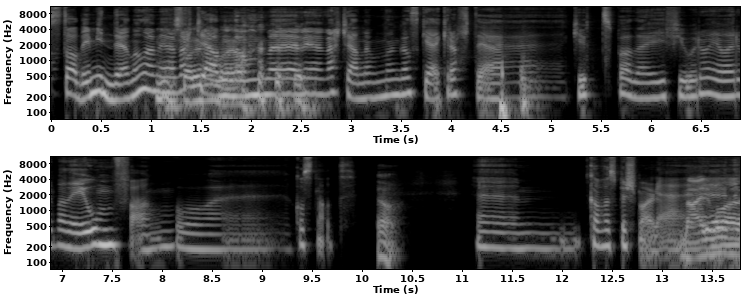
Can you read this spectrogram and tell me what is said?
stadig mindre nå. Da. Vi, har vært Stadig mindre, ja. gjennom, eh, vi har vært gjennom noen ganske kraftige kutt både i fjor og i år, både i omfang og eh, kostnad. ja. Um, hva var spørsmålet? Nei, det var,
